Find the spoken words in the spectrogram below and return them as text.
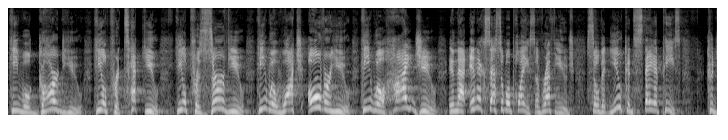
he will guard you, he'll protect you, he'll preserve you, he will watch over you, he will hide you in that inaccessible place of refuge so that you could stay at peace. Could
